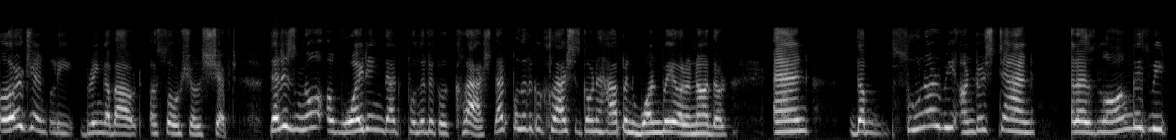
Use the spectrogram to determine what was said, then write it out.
urgently bring about a social shift. There is no avoiding that political clash. That political clash is going to happen one way or another. And the sooner we understand that as long as we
